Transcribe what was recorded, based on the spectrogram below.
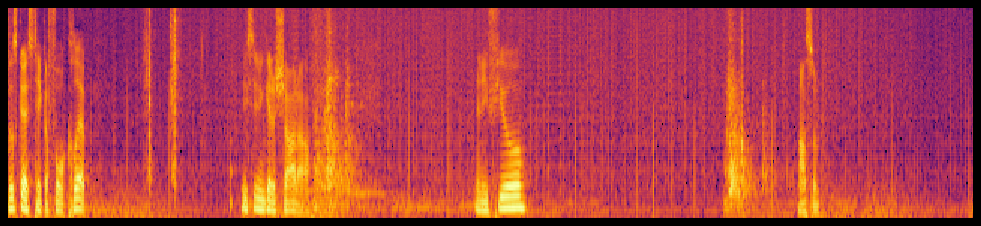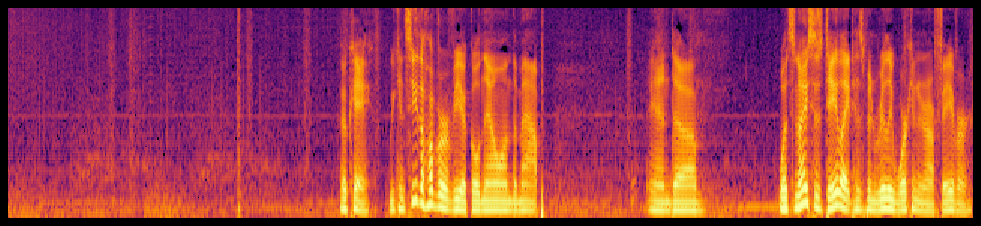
Those guys take a full clip. At least he didn't get a shot off. Any fuel? Awesome. Okay, we can see the hover vehicle now on the map. And um, what's nice is daylight has been really working in our favor.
